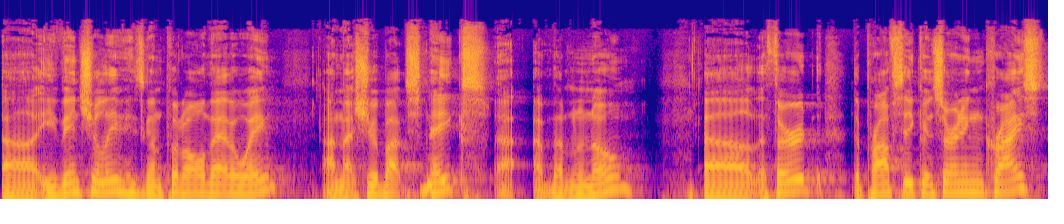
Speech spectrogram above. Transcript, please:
uh, eventually. He's going to put all that away. I'm not sure about snakes. I, I don't know. Uh, the third, the prophecy concerning Christ.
